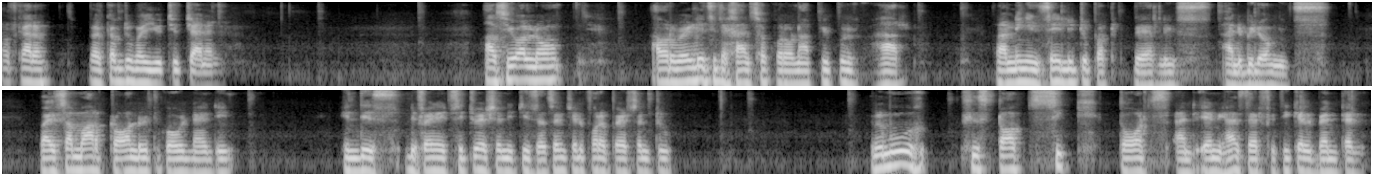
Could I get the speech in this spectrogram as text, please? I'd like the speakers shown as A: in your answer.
A: Namaskaram. Welcome to my YouTube channel. As you all know, our world is in the hands of Corona. People are running insanely to protect their lives and belongings. While some are drawn with COVID 19, in this definite situation, it is essential for a person to remove his toxic thoughts and enhance their physical, mental,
